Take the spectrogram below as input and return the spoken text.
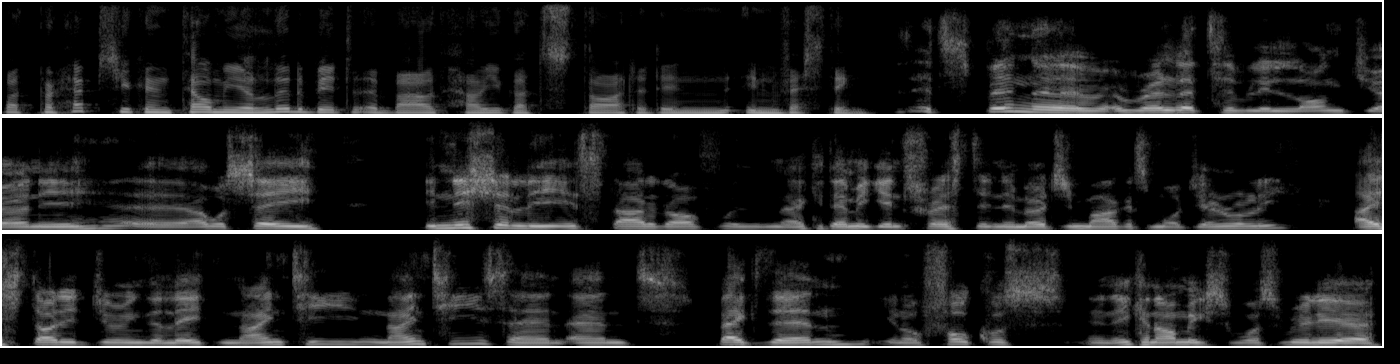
but perhaps you can tell me a little bit about how you got started in investing. It's been a relatively long journey. Uh, I would say initially it started off with an academic interest in emerging markets more generally. I studied during the late 1990s, and and back then, you know, focus in economics was really a,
